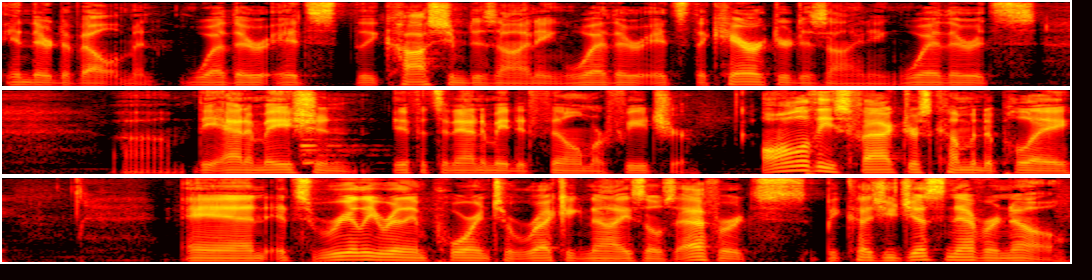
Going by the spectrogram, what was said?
in their development, whether it's the costume designing, whether it's the character designing, whether it's um, the animation, if it's an animated film or feature. All of these factors come into play, and it's really, really important to recognize those efforts because you just never know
